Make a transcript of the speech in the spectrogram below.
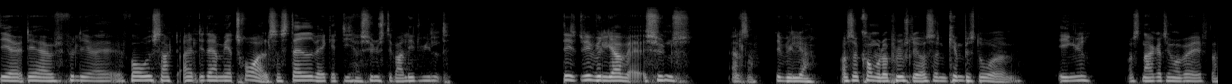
det er, det er jo selvfølgelig øh, forudsagt og alt det der, men jeg tror altså stadigvæk, at de har synes det var lidt vildt. Det, det vil jeg øh, synes. Altså, det vil jeg. Og så kommer der pludselig også en kæmpe stor engel og snakker til mig bagefter.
